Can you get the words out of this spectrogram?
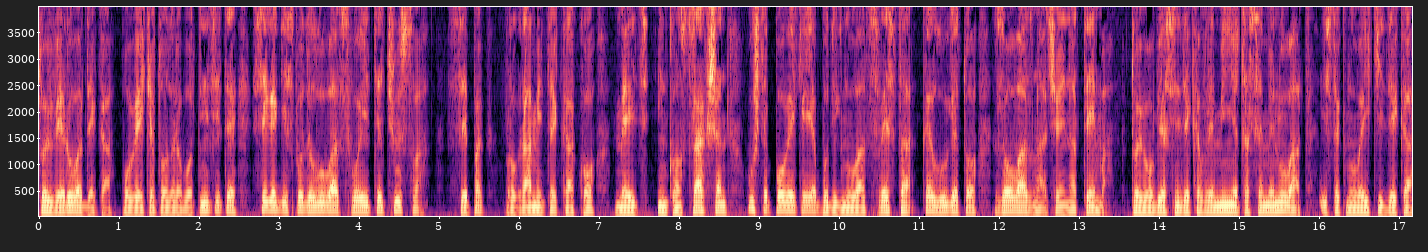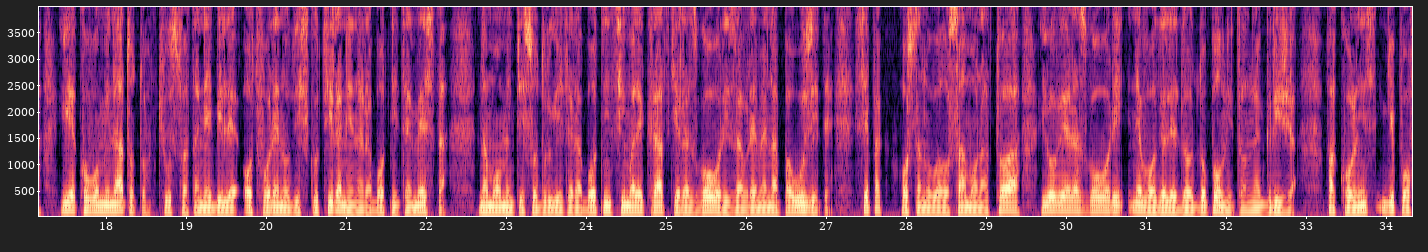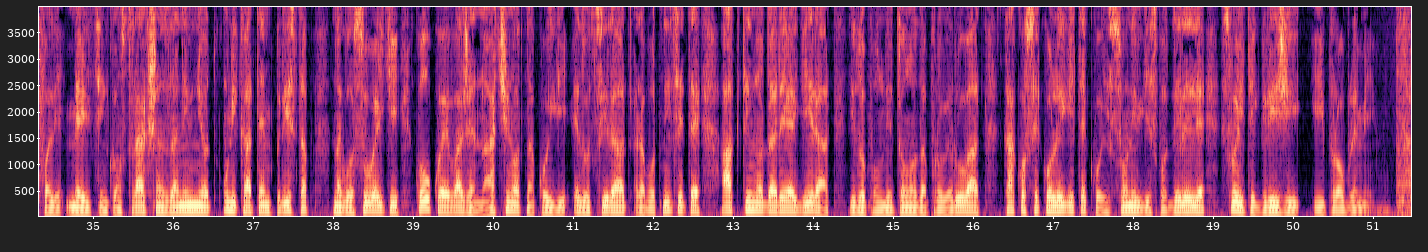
Тој верува дека повеќето од работниците сега ги споделуваат своите чувства. Сепак, програмите како Mates in Construction уште повеќе ја подигнуваат свеста кај луѓето за оваа значајна тема. Тој објасни дека времињата се менуваат, истакнувајќи дека, иако во минатото чувствата не биле отворено дискутирани на работните места, на моменти со другите работници имале кратки разговори за време на паузите, сепак Останувало само на тоа и овие разговори не воделе до дополнителна грижа, па Колинс ги пофали Medicine Construction за нивниот уникатен пристап, нагласувајќи колку е важен начинот на кој ги едуцираат работниците активно да реагираат и дополнително да проверуваат како се колегите кои со нив ги споделиле своите грижи и проблеми.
